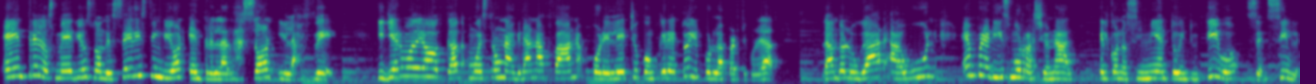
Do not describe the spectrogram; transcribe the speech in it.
entre los medios donde se distinguió entre la razón y la fe. Guillermo de Occam muestra una gran afán por el hecho concreto y por la particularidad, dando lugar a un empirismo racional, el conocimiento intuitivo, sensible.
